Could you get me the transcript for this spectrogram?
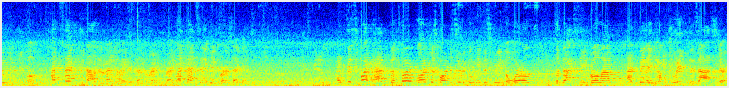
million people, had 70,000 ventilators at the rate, right? Let that sink in for a second. And despite having the third largest pharmaceutical industry in the world, the vaccine rollout has been a complete disaster.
